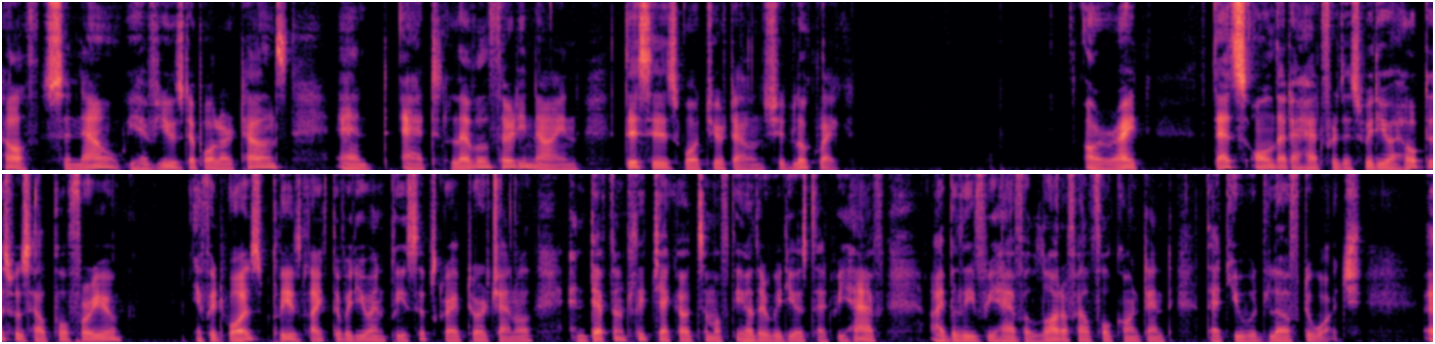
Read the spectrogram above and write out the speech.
health. So now we have used up all our talents and at level 39, this is what your talents should look like. Alright, that's all that I had for this video. I hope this was helpful for you. If it was, please like the video and please subscribe to our channel and definitely check out some of the other videos that we have. I believe we have a lot of helpful content that you would love to watch. Uh,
